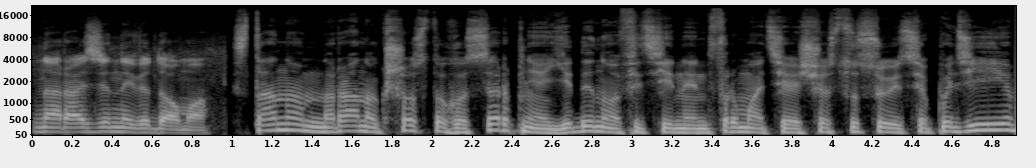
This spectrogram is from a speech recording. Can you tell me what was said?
наразі невідомо. Станом на ранок 6 серпня єдина офіційна інформація, що стосується події,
